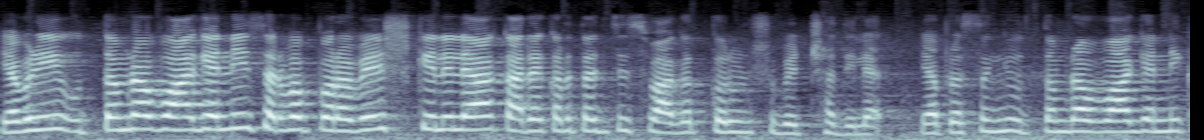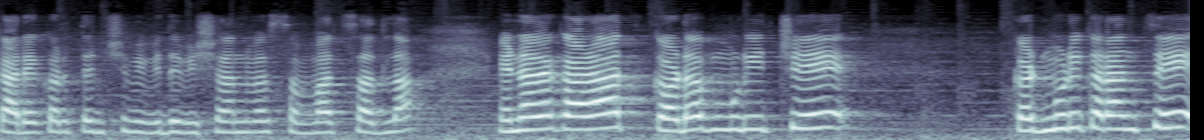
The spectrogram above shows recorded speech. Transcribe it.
यावेळी उत्तमराव वाघ यांनी सर्व प्रवेश केलेल्या कार्यकर्त्यांचे स्वागत करून शुभेच्छा दिल्या. या प्रसंगी उत्तमराव वाघ यांनी कार्यकर्त्यांशी विविध विषयांवर संवाद साधला. येणाऱ्या काळात कडमुडीचे कडमुडीकरांचे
